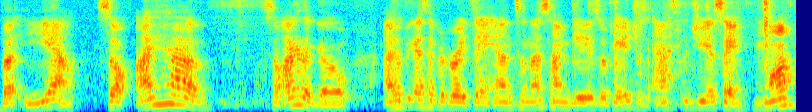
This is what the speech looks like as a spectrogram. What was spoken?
But yeah, so I have, so I gotta go. I hope you guys have a great day, and until next time, gays, okay, just ask the GSA. Mwah!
